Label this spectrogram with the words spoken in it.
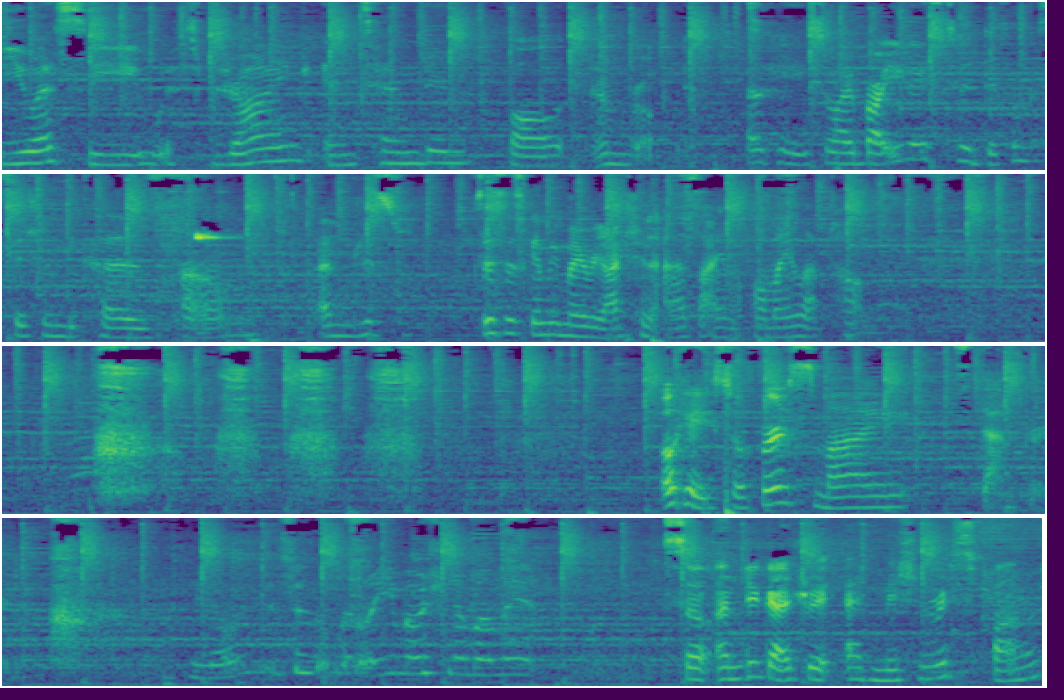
USC withdrawing intended fall enrollment. Okay, so I brought you guys to a different position because um, I'm just, this is gonna be my reaction as I'm on my laptop. Okay, so first my Stanford. You know, it's just a little emotional moment. So undergraduate admission response.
